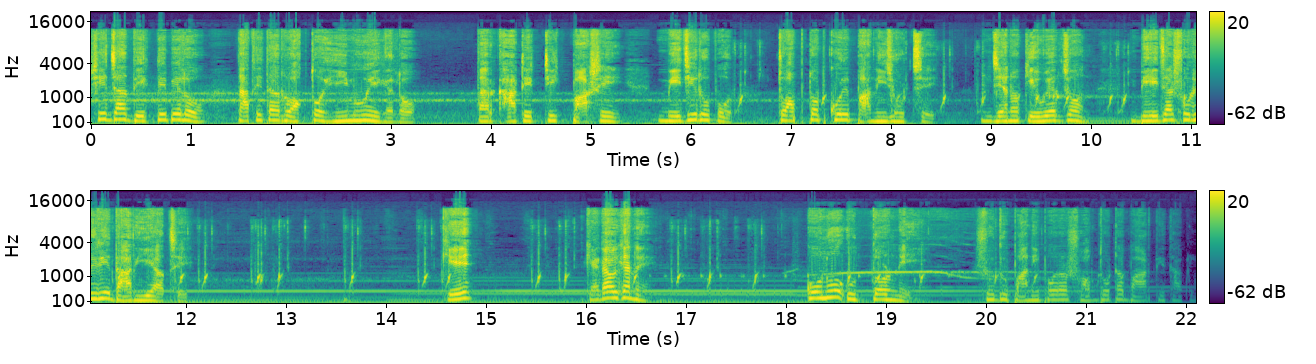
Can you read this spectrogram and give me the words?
সে যা দেখতে পেল, তাতে তার রক্ত হিম হয়ে গেল। তার খাটের ঠিক পাশে মেঝের ওপর টপ টপ করে পানি ঝরছে, যেন কেউ একজন ভেজা শরীরে দাঁড়িয়ে আছে। কে? কেডা ওইখানে? কোনো উত্তর নেই। শুধু পানি পড়ার শব্দটা বাড়তে থাকল।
